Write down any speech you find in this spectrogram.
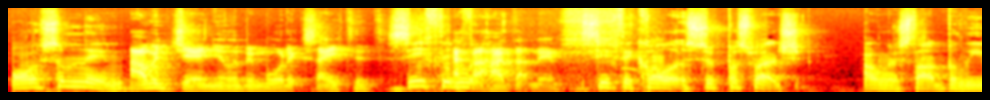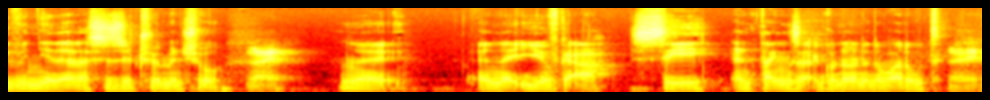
awesome name. I would genuinely be more excited See if they if I had that name. see if they call it a Super Switch. I'm going to start believing you that this is a Truman Show, Right, right? And that you've got a say in things that are going on in the world. right.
